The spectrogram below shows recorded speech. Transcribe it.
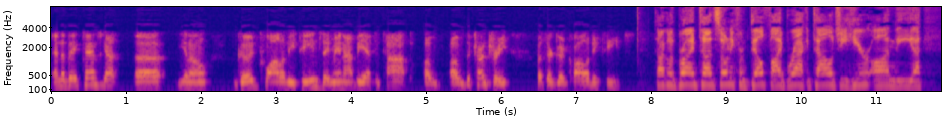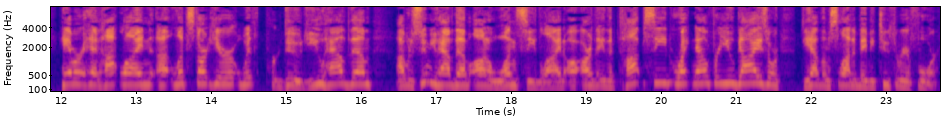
And the Big Ten's got, uh, you know, good quality teams. They may not be at the top of, of the country, but they're good quality teams. Talking with Brian Tonsoni from Delphi Bracketology here on the uh, Hammerhead Hotline. Uh, let's start here with Purdue. Do you have them I would assume you have them on a one seed line. Are, are, they the top seed right now for you guys, or do you have them slotted maybe two, three, or four?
